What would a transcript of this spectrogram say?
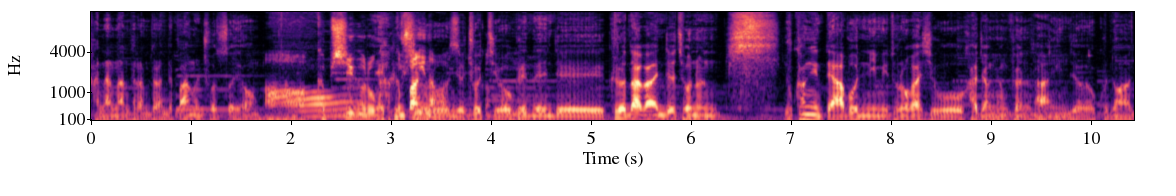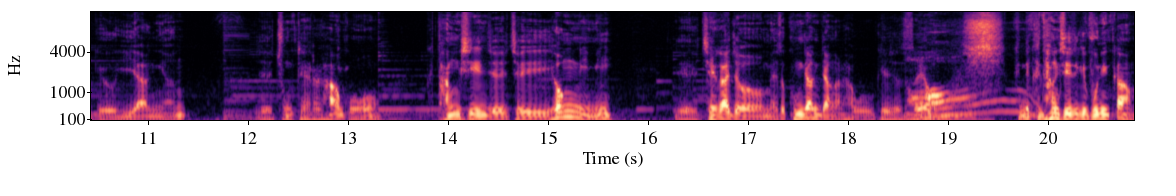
가난한 사람들한테 빵을 줬어요 아 급식으로 네, 가끔 빵이 급식으로 나왔어요. 이제 줬죠 그런데 이제 그러다가 이제 저는 6학년 때 아버님이 돌아가시고 가정 형편상 이제 고등학교 2학년 이제 중퇴를 하고 그 당시 이제 저희 형님이 이제 제과점에서 공장장을 하고 계셨어요. 근데 그 당시 이렇게 보니까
